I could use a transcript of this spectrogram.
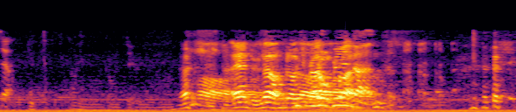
So, I don't even want to go and dare you. Aw. Andrew, no, no, you No. brought Don't mean the prize.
